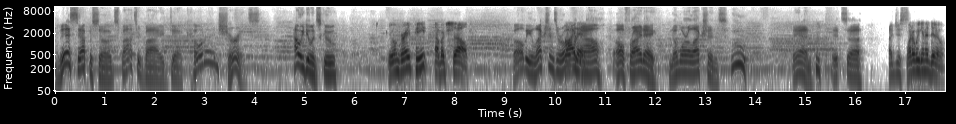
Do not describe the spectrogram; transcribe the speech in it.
This episode sponsored by Dakota Insurance. How are we doing, Scoo? Doing great, Pete. How about yourself? Well, the elections are Friday. over now. Oh, Friday. No more elections. Whew. Man, it's uh I just What are we going to do?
